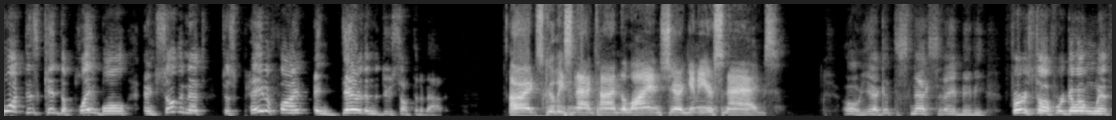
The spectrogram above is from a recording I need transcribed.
want this kid to play ball, and so the Nets just pay the fine and dare them to do something about it. All right, Scooby snack time. The lion's share. Give me your snags. Oh, yeah, I got the snacks today, baby. First off, we're going with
